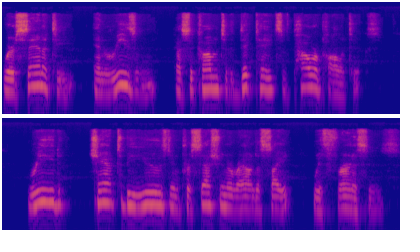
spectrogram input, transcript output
where sanity and reason have succumbed to the dictates of power politics. Read Chant to be used in procession around a site with furnaces,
